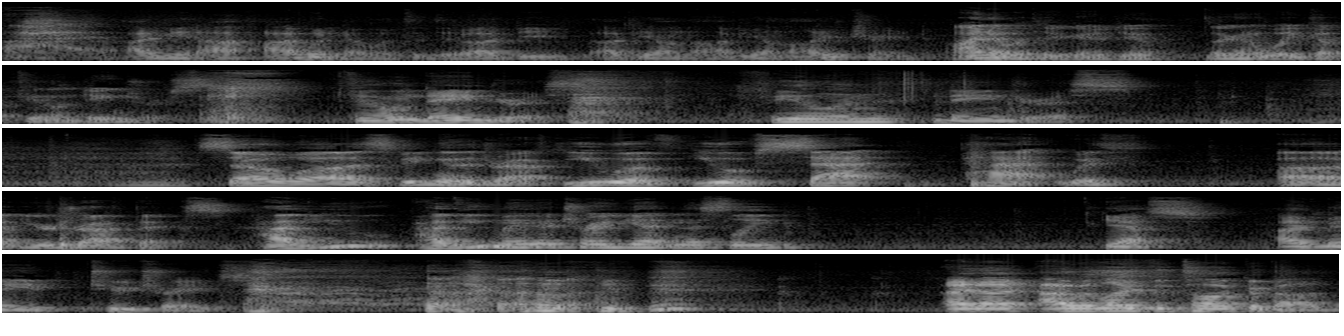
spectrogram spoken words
I mean, I, I wouldn't know what to do. I'd be I'd be on the I'd be on the hype train. I know what they're going to do. They're going to wake up feeling dangerous. Feeling dangerous. Feeling dangerous. So uh, speaking of the draft, you have you have sat pat with uh, your draft picks. Have you have you made a trade yet in this league? Yes, I've made two trades. and I, I would like to talk about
